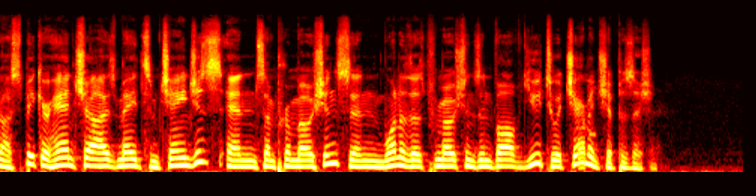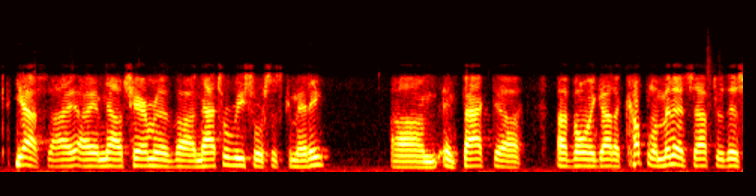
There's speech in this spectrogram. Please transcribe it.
uh, Speaker Hanshaw has made some changes and some promotions, and one of those promotions involved you to a chairmanship position. Yes, I, I am now chairman of uh, Natural Resources Committee. Um, in fact, uh, I've only got a couple of minutes after this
